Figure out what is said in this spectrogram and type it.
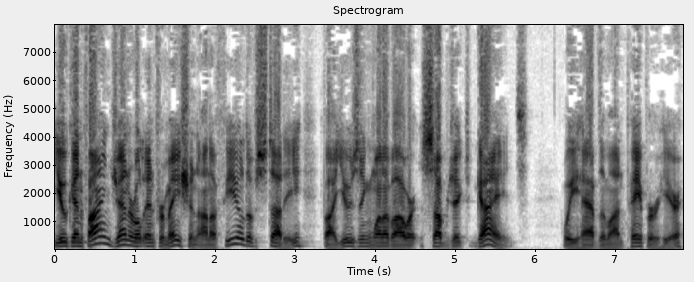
You can find general information on a field of study by using one of our subject guides. We have them on paper here,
